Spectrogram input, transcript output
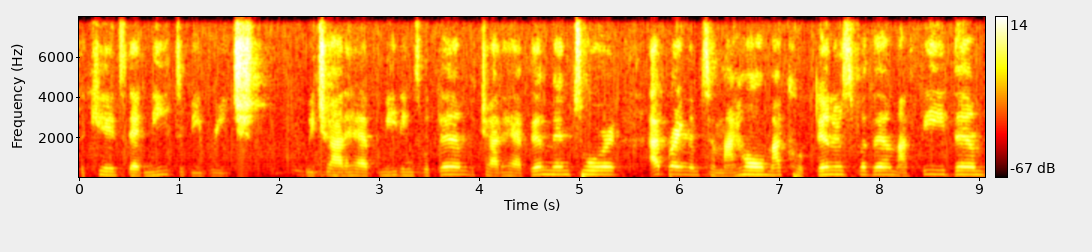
the kids that need to be reached. We try to have meetings with them, we try to have them mentored. I bring them to my home, I cook dinners for them, I feed them.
